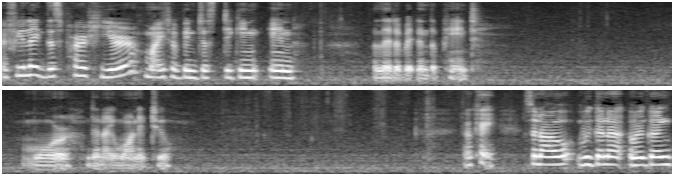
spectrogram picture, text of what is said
I feel like this part here might have been just digging in a little bit in the paint more than I wanted to. Okay so now we're gonna we're going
